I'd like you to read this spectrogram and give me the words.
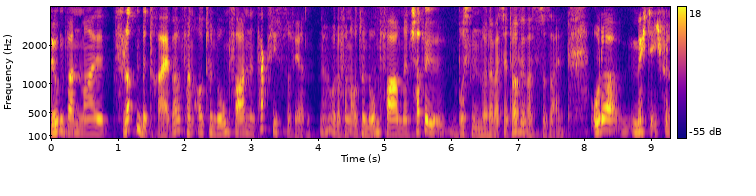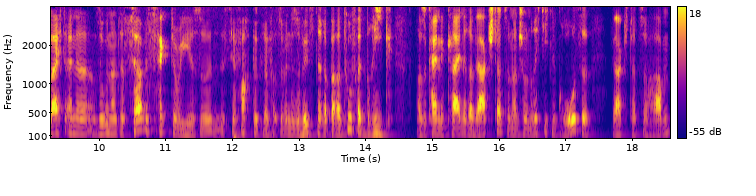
irgendwann mal Flottenbetreiber von autonom fahrenden Taxis zu werden ne? oder von autonom fahrenden Shuttlebussen oder weiß der Teufel was zu sein. Oder möchte ich vielleicht eine sogenannte Service Factory, so ist der Fachbegriff, also wenn du so willst, eine Reparaturfabrik, also keine kleinere Werkstatt, sondern schon richtig eine große Werkstatt zu haben,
